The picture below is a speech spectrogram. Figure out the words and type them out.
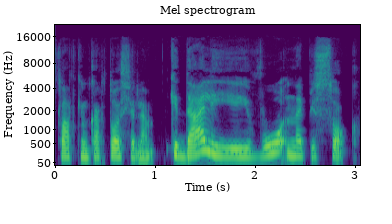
сладким картофелем, кидали его на песок.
